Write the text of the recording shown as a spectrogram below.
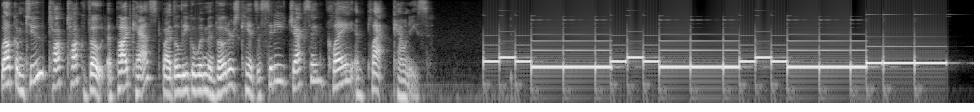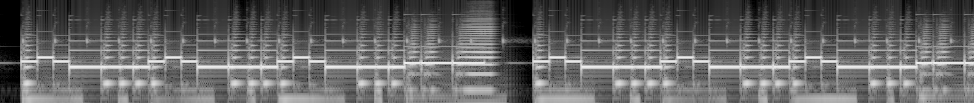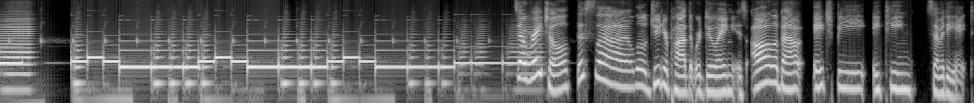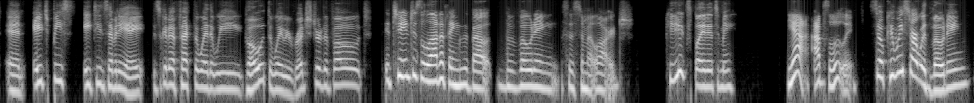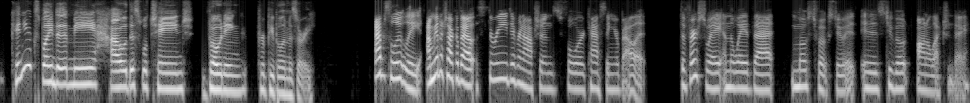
Welcome to Talk Talk Vote, a podcast by the League of Women Voters, Kansas City, Jackson, Clay, and Platte counties. Rachel, this uh, little junior pod that we're doing is all about HB 1878. And HB 1878 is going to affect the way that we vote, the way we register to vote. It changes a lot of things about the voting system at large. Can you explain it to me? Yeah, absolutely. So, can we start with voting? Can you explain to me how this will change voting for people in Missouri? Absolutely. I'm going to talk about three different options for casting your ballot. The first way, and the way that most folks do it, is to vote on election day.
